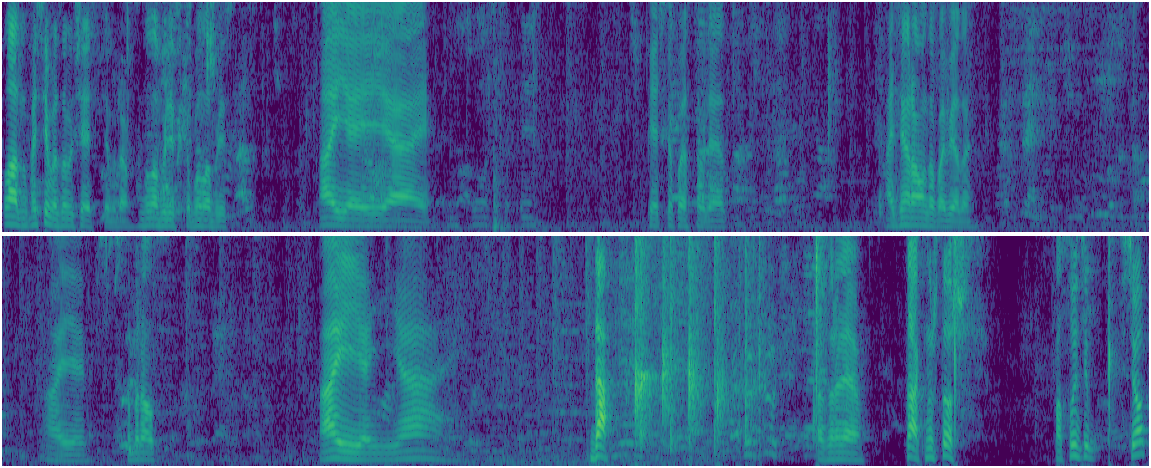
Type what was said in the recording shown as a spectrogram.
Ладно, спасибо за участие, бро. Было близко, было близко. Ай-яй-яй. 5 хп оставляет. Один раунд до победы. Ай-яй, собрался. Ай-яй-яй. Да! Поздравляю. Так, ну что ж, по сути, все.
